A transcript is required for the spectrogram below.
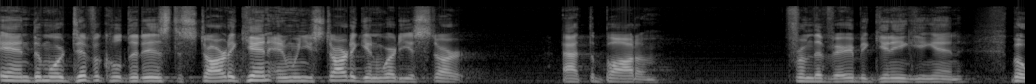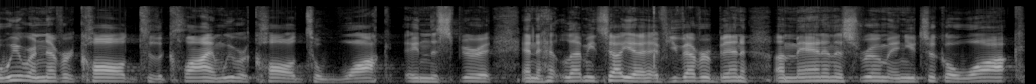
and the more difficult it is to start again. And when you start again, where do you start? At the bottom, from the very beginning again. But we were never called to the climb. We were called to walk in the Spirit. And let me tell you, if you've ever been a man in this room and you took a walk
